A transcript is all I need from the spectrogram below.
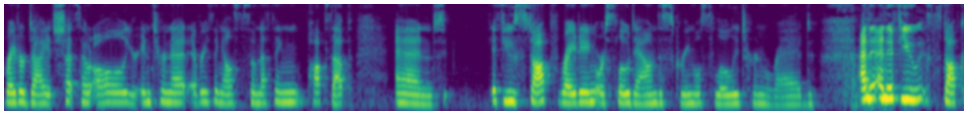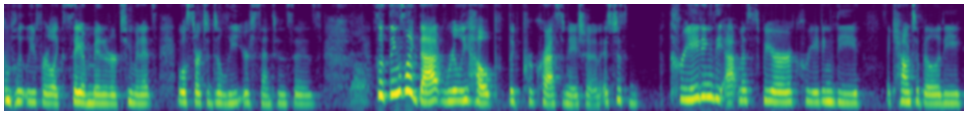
write or die, it shuts out all your internet, everything else, so nothing pops up. And if you stop writing or slow down, the screen will slowly turn red. And, and if you stop completely for, like, say, a minute or two minutes, it will start to delete your sentences. So things like that really help the procrastination. It's just creating the atmosphere, creating the accountability,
